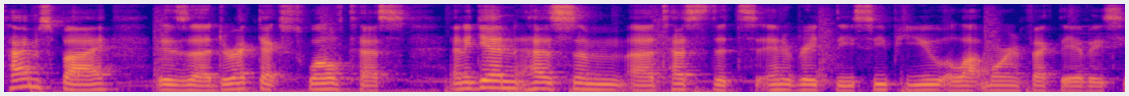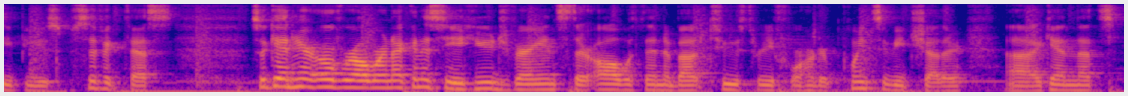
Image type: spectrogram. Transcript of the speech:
TimeSpy is a DirectX 12 tests, and again has some uh, tests that integrate the CPU a lot more. In fact, they have a CPU specific test. So again, here overall, we're not going to see a huge variance. They're all within about two, three, 400 points of each other. Uh, again, that's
